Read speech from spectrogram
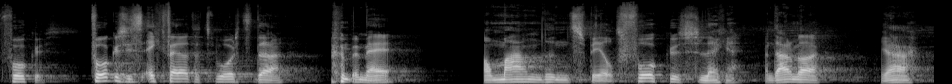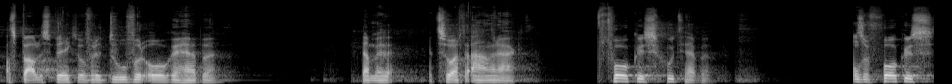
Focus. Focus is echt veruit het woord dat bij mij al maanden speelt. Focus leggen. En daarom dat, ja, als Paulus spreekt over het doel voor ogen hebben, dat me het zo hard aanraakt. Focus goed hebben. Onze focus,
